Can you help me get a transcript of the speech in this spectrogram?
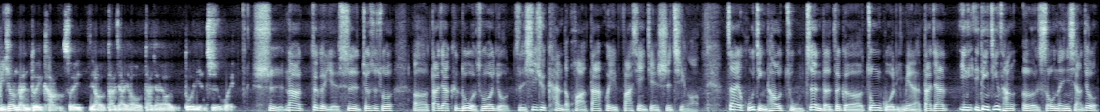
比较难对抗，所以要大家要大家要多一点智慧。是，那这个也是，就是说，呃，大家可如果说有仔细去看的话，大家会发现一件事情哦，在胡锦涛主政的这个中国里面啊，大家一一定经常耳熟能详，就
